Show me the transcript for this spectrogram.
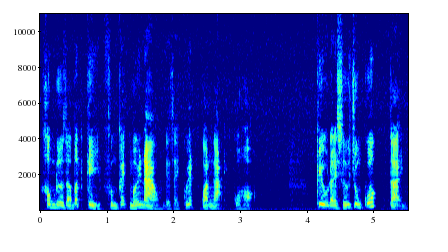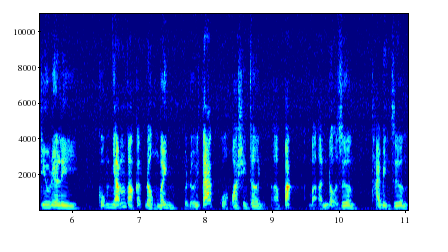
không đưa ra bất kỳ phương cách mới nào để giải quyết quan ngại của họ. Cựu đại sứ Trung Quốc tại New Delhi cũng nhắm vào các đồng minh và đối tác của Washington ở Bắc và Ấn Độ Dương, Thái Bình Dương,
